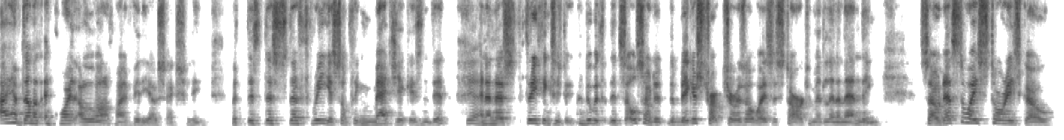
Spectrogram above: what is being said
I have done it in quite a lot of my videos actually. But this this the three is something magic, isn't it? Yeah. And then there's three things you can do but it's also the, the bigger structure is always a start, a middle, and an ending. So that's the way stories go.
